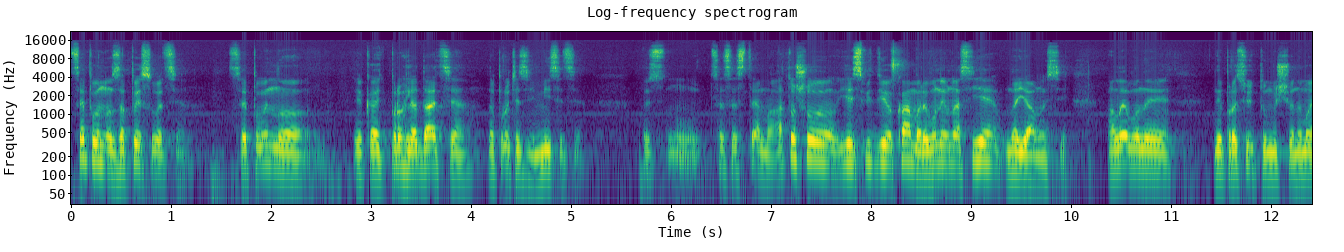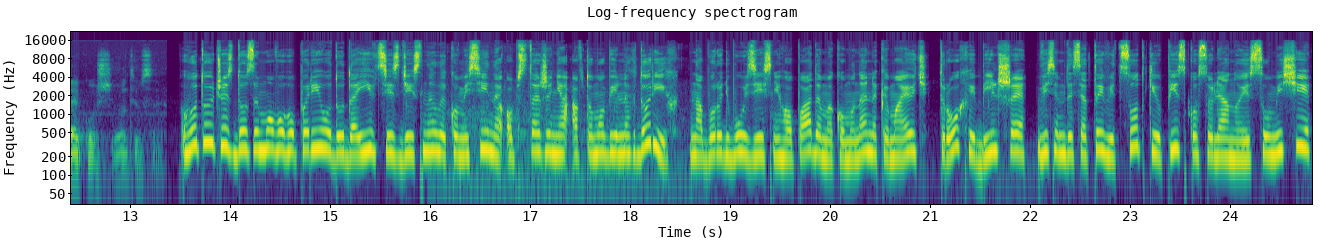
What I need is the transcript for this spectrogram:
Це повинно записуватися, це повинно яка, проглядатися на протязі місяця. Тобто, ну, це система. А то, що є відеокамери, вони в нас є в наявності, але вони не працюють, тому що немає коштів. От і все. Готуючись до зимового періоду, даївці здійснили комісійне обстеження автомобільних доріг. На боротьбу зі снігопадами комунальники мають трохи більше 80% піскосоляної суміші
